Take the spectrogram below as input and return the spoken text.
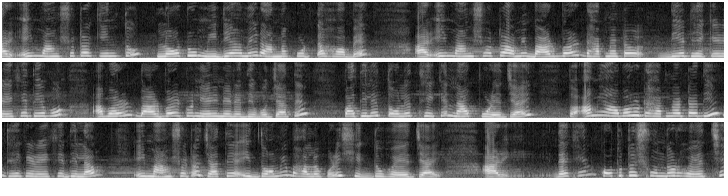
আর এই মাংসটা কিন্তু লো টু মিডিয়ামে রান্না করতে হবে। আর এই মাংসটা আমি বারবার ঢাকনাটা দিয়ে ঢেকে রেখে দেব। আবার বারবার একটু নেড়ে নেড়ে দেবো যাতে পাতিলের তলে থেকে না পড়ে যায়। তো আমি আবারও ঢাকনাটা দিয়ে ঢেকে রেখে দিলাম। এই মাংসটা যাতে এই দমে ভালো করে সিদ্ধ হয়ে যায়। আর দেখেন কতটা সুন্দর হয়েছে।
